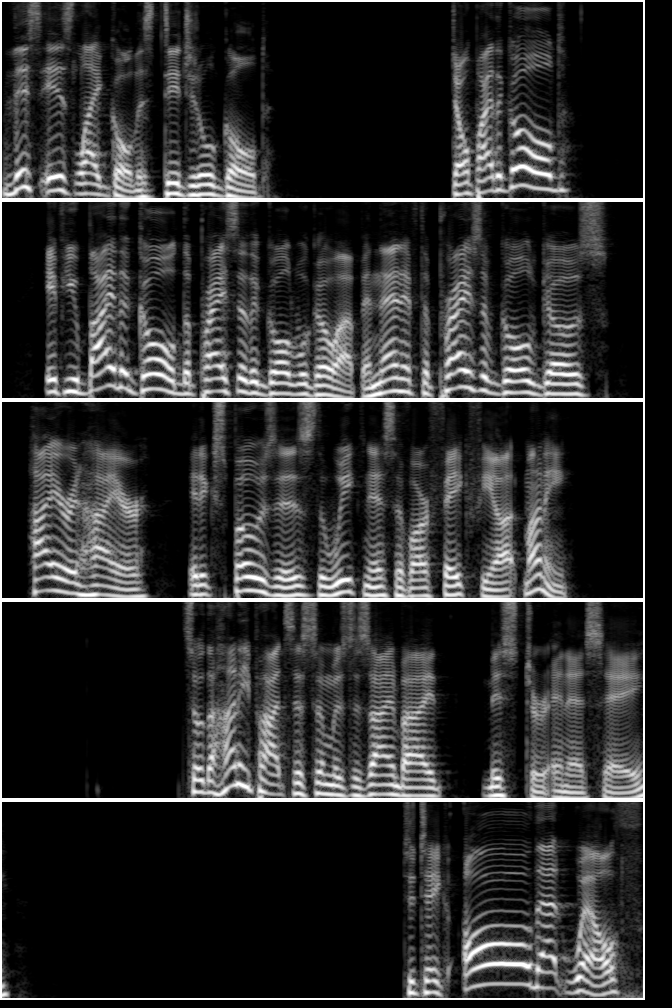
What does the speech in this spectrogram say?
this is like gold. It's digital gold. Don't buy the gold. If you buy the gold, the price of the gold will go up. And then if the price of gold goes higher and higher, it exposes the weakness of our fake fiat money. So the honeypot system was designed by Mr. NSA to take all that wealth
